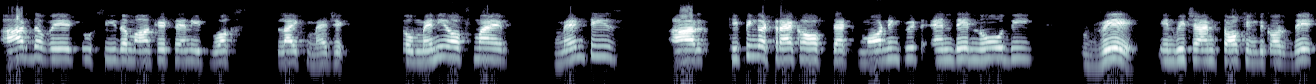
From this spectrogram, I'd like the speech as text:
are the way to see the markets and it works like magic. So many of my mentees are keeping a track of that morning tweet and they know the way in which I'm talking because they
